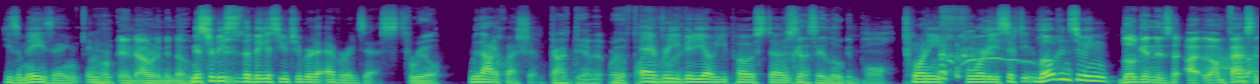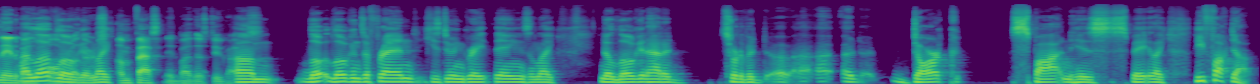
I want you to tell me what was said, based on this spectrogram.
He's amazing, I and don't, and I don't even know who Mr. Beast is the biggest YouTuber to ever exist, for real. without a question. God damn it. Where the fuck am Every I? video he posts does. I was gonna say Logan Paul. 20, 40, 60. Logan's doing Logan is. I, I'm fascinated by. I love Paul Logan, brothers. like- I'm fascinated by those two guys. Um, Lo- Logan's a friend. He's doing great things, and like you know, Logan had a sort of a, a, a dark spot in his space. Like he fucked up.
